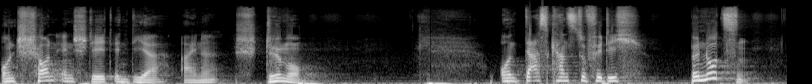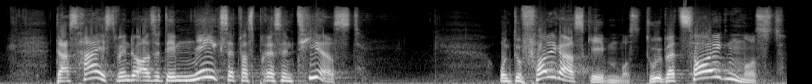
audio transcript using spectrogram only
und schon entsteht in dir eine Stimmung. Und das kannst du für dich benutzen. Das heißt, wenn du also demnächst etwas präsentierst und du Vollgas geben musst, du überzeugen musst,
